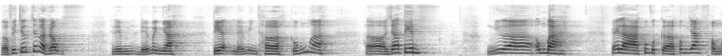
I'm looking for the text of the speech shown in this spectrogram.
ở phía trước rất là rộng. Để, để mình à, tiện để mình thờ cúng gia tiên cũng như ông bà. Đây là khu vực không gian phòng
